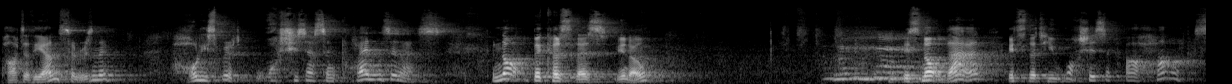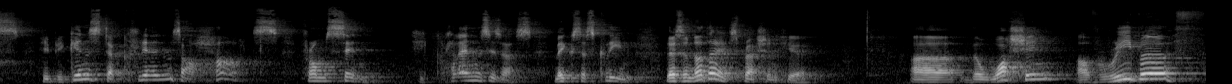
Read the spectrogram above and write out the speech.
Part of the answer, isn't it? The Holy Spirit washes us and cleanses us. Not because there's, you know, it's not that. It's that He washes our hearts. He begins to cleanse our hearts from sin. Cleanses us, makes us clean. There's another expression here uh, the washing of rebirth.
